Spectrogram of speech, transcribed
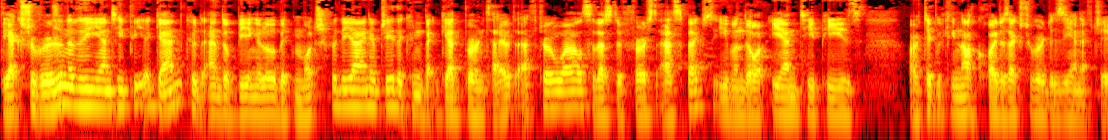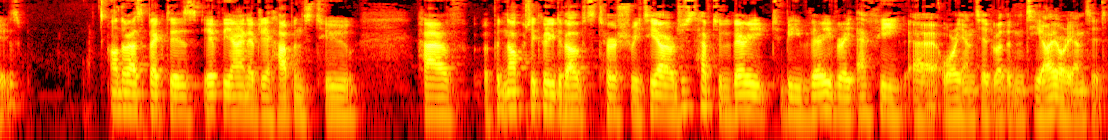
The extroversion of the ENTP, again, could end up being a little bit much for the INFJ. They can get burnt out after a while. So that's the first aspect, even though ENTPs are typically not quite as extroverted as ENFJs. Other aspect is if the INFJ happens to have but not particularly developed tertiary TI, or just have to very to be very very FE uh, oriented rather than TI oriented.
